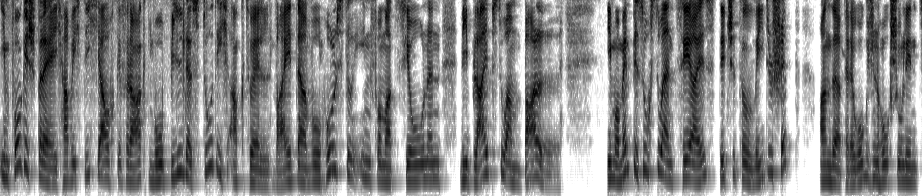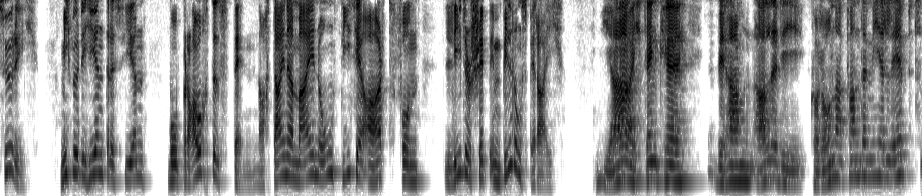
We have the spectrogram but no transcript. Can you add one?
im Vorgespräch habe ich dich ja auch gefragt, wo bildest du dich aktuell weiter? Wo holst du Informationen? Wie bleibst du am Ball? Im Moment besuchst du ein CAS Digital Leadership an der Pädagogischen Hochschule in Zürich. Mich würde hier interessieren, wo braucht es denn nach deiner Meinung diese Art von Leadership im Bildungsbereich? Ja, ich denke, wir haben alle die Corona-Pandemie erlebt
